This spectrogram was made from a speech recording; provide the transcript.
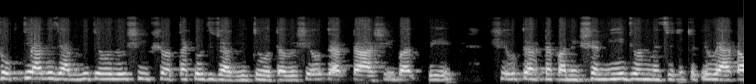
শক্তি আগে জাগৃত হলো, শিব সত্তাকেও তো জাগৃত হতে হবে। সেও তো একটা আশীর্বাদ পেয়ে, সেও তো একটা কানেকশন নিয়ে জন্মেছে। এটা তো কেউ একা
